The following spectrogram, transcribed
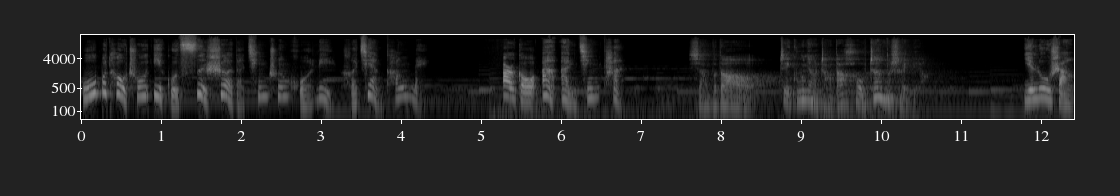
无不透出一股四射的青春活力和健康美。二狗暗暗惊叹：想不到这姑娘长大后这么水灵。一路上，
